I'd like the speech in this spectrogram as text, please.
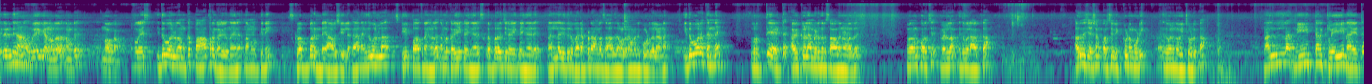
ഇതെന്തിനാണ് ഉപയോഗിക്കുക എന്നുള്ളത് നമുക്ക് നോക്കാം. അപ്പോൾ ഇതുപോലുള്ള നമുക്ക് പാത്രം കഴുകുന്നതിന് നമുക്കിനി സ്ക്രബ്ബറിന്റെ ആവശ്യമില്ല. കാരണം ഇതുപോലുള്ള സ്റ്റീൽ പാത്രങ്ങൾ നമ്മൾ കഴുകി കഴിഞ്ഞാൽ സ്ക്രബ്ബർ വെച്ച് കഴുകി കഴിഞ്ഞാൽ നല്ല രീതിയിൽ വരപ്പെടാനുള്ള സാധ്യത വളരെ വളരെ കൂടുതലാണ്. ഇതുപോലെ തന്നെ വൃത്തിയായിട്ട് അഴുക്കളയാൻ പറ്റുന്ന ഒരു സാധനമാണത്. അപ്പോൾ നമ്മൾ കുറച്ച് വെള്ളം ഇതുപോലെ ആക്കുക. അതിനുശേഷം കുറച്ച് ലിക്വിഡും കൂടി ഇതുപോലെ ഒഴിച്ചു കൊടുക്കാം നല്ല നീറ്റ് ആൻഡ് ക്ലീൻ ആയിട്ട്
